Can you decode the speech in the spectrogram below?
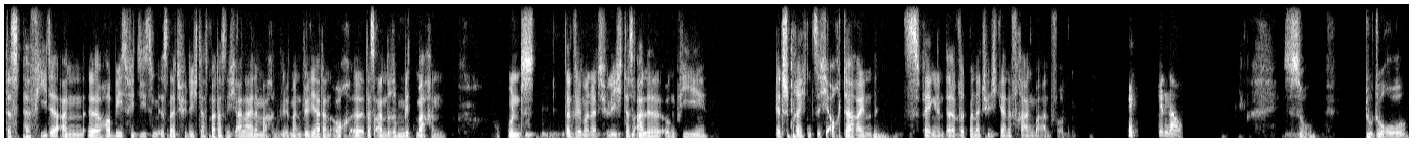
das perfide an äh, Hobbys wie diesem ist natürlich, dass man das nicht alleine machen will. Man will ja dann auch, äh, dass andere mitmachen. Und dann will man natürlich, dass alle irgendwie entsprechend sich auch da rein zwängen. Da wird man natürlich gerne Fragen beantworten. Genau. So. Du, Doro,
